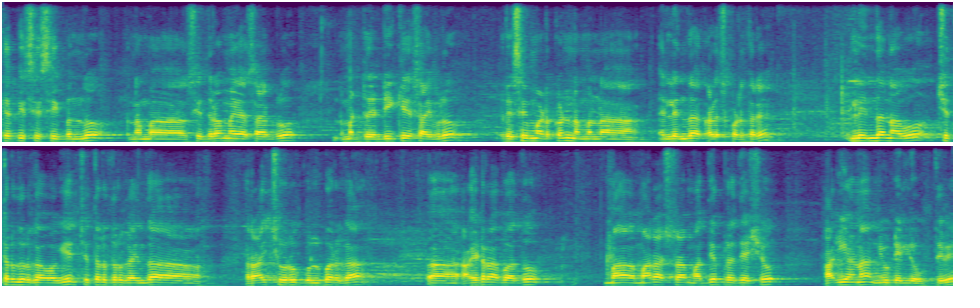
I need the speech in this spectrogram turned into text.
ಕೆ ಪಿ ಸಿ ಸಿಗೆ ಬಂದು ನಮ್ಮ ಸಿದ್ದರಾಮಯ್ಯ ಸಾಹೇಬರು ಮತ್ತು ಡಿ ಕೆ ಸಾಹೇಬರು ರಿಸೀವ್ ಮಾಡ್ಕೊಂಡು ನಮ್ಮನ್ನು ಇಲ್ಲಿಂದ ಕಳಿಸ್ಕೊಡ್ತಾರೆ. ಇಲ್ಲಿಂದ ನಾವು ಚಿತ್ರದುರ್ಗ ಹೋಗಿ, ಚಿತ್ರದುರ್ಗದಿಂದ ರಾಯಚೂರು, ಗುಲ್ಬರ್ಗ ಹೈದ್ರಾಬಾದು ಮಹಾರಾಷ್ಟ್ರ, ಮಧ್ಯಪ್ರದೇಶ ಹರಿಯಾಣ ನ್ಯೂ ಡೆಲ್ಲಿ ಹೋಗ್ತೀವಿ.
